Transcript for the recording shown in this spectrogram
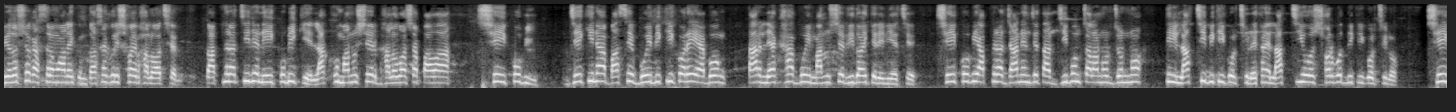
প্রিয় দর্শক, আসসালামু আলাইকুম। তো আশা করি সবাই ভালো আছেন। তো আপনারা চিনেন এই কবিকে লাখো মানুষের ভালোবাসা পাওয়া সেই কবি, যে কিনা বাসে বই বিক্রি করে এবং তার লেখা বই মানুষের হৃদয় কেড়ে নিয়েছে। সেই কবি আপনারা জানেন যে তার জীবন চালানোর জন্য তিনি লাচ্ছি বিক্রি করছিল, এখানে লাচ্ছি ও শরবত বিক্রি করছিল। সেই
